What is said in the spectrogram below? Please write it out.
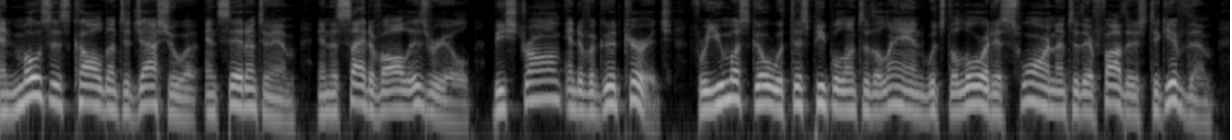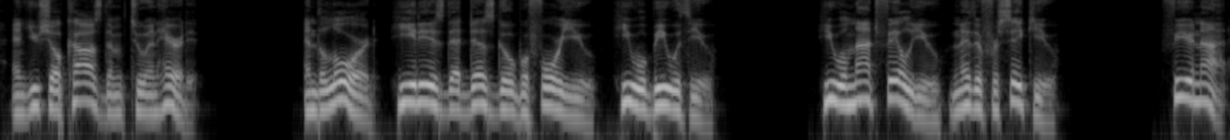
And Moses called unto Joshua and said unto him, In the sight of all Israel, Be strong and of a good courage, for you must go with this people unto the land which the Lord has sworn unto their fathers to give them, and you shall cause them to inherit it. And the Lord, He it is that does go before you, He will be with you. He will not fail you, neither forsake you. Fear not,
